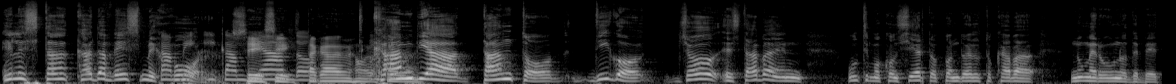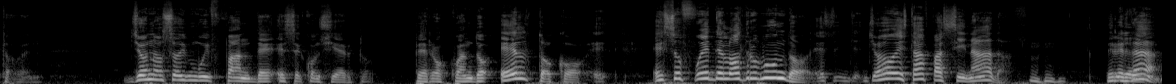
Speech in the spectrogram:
él está cada vez cambi- mejor. y Sí, sí, cambiando. está cada vez mejor. Cambia tanto. Digo, yo estaba en último concierto cuando él tocaba número uno de Beethoven. Yo no soy muy fan de ese concierto, pero cuando él tocó, eh, eso fue del otro mundo. Yo estaba fascinada. De yo- verdad.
